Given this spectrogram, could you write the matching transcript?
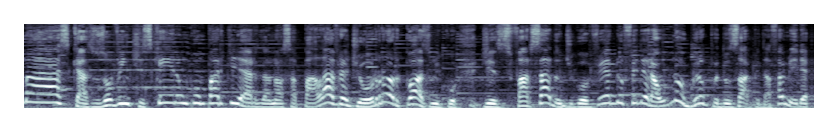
Mas caso os ouvintes queiram compartilhar da nossa palavra de horror cósmico disfarçado de governo federal no grupo do Zap da família,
